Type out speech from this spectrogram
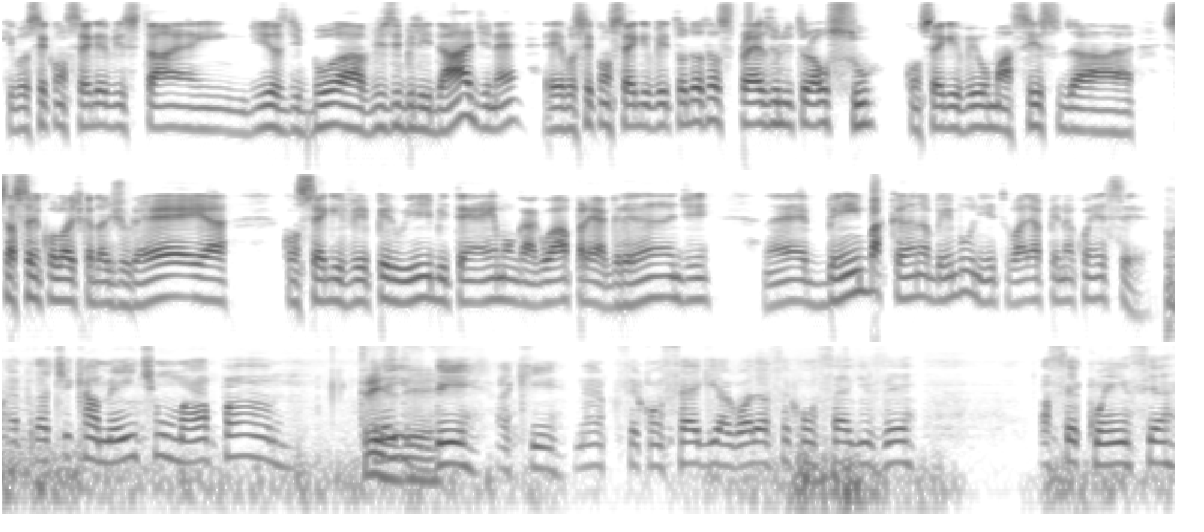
que você consegue avistar em dias de boa visibilidade, né, é, você consegue ver todas as praias do litoral sul, consegue ver o maciço da Estação Ecológica da Jureia, consegue ver Peruíbe, tem a Emongaguá, Praia Grande, né? Bem bacana, bem bonito, vale a pena conhecer. É praticamente um mapa 3D, 3D aqui, né? Você consegue, agora você consegue ver a sequência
